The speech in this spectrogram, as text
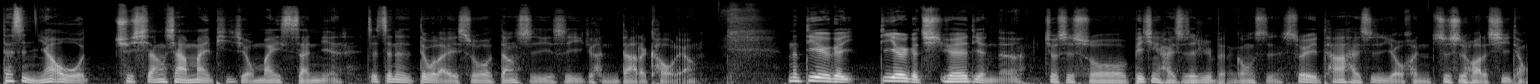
但是你要我去乡下卖啤酒卖三年，这真的对我来说当时也是一个很大的考量。那第二个第二个缺点呢，就是说毕竟还是日本的公司，所以它还是有很制式化的系统，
